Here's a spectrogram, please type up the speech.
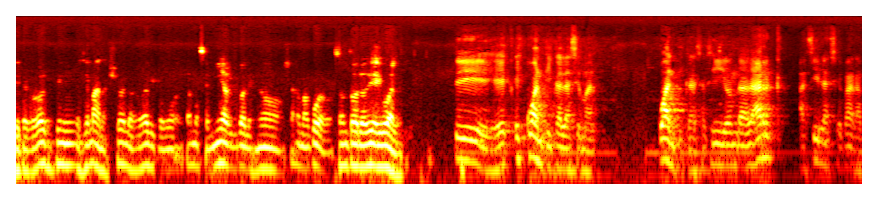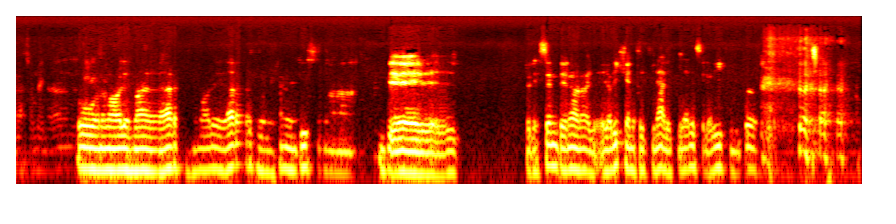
que te acabó el fin de semana. Yo, la verdad, que como estamos en miércoles, no, ya no me acuerdo. Son todos los días iguales. Sí, es, es cuántica la semana. Cuántica, es así, onda dark, así la semana más o menos. ¿no? Uh, no me hables más de arte, no me hables de arte, porque ya me empiezo a- de- del presente, no, no, el, el origen es el final, el final es el origen y todo.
